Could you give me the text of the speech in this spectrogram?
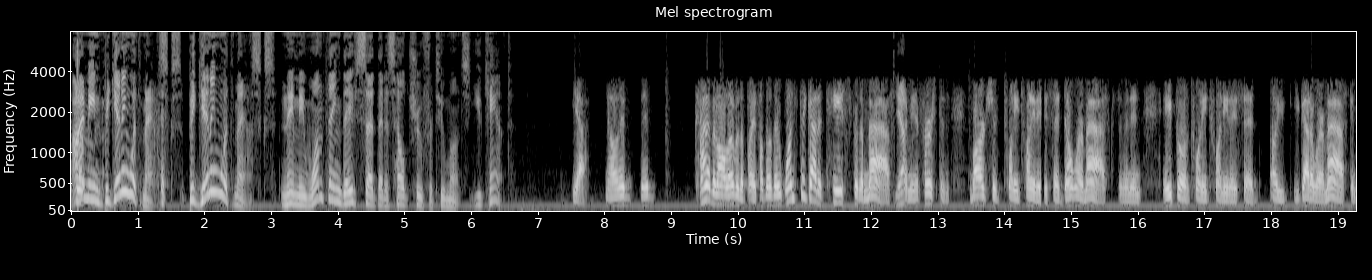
I mean, beginning with masks, beginning with masks, name me one thing they've said that has held true for two months. You can't. Yeah. No, they've, they've kind of been all over the place. Although they, once they got a taste for the mask, Yep. I mean, at first in March of 2020 they said don't wear masks, and then in April of 2020 they said, oh, you, you got to wear a mask. And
